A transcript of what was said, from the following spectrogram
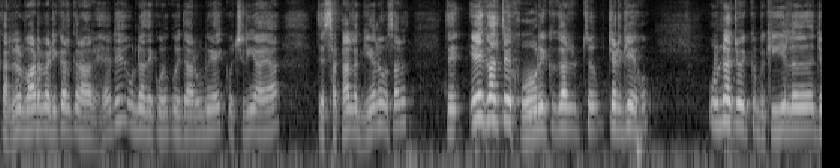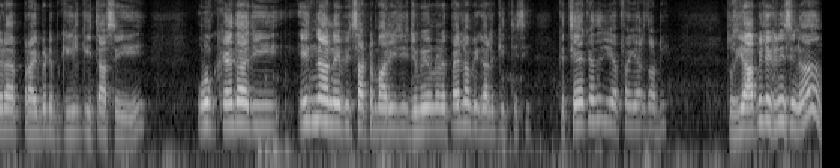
ਕਰਨਲ ਬਾਠ ਮੈਡੀਕਲ ਕਰਾ ਰਹੇ ਨੇ, ਉਹਨਾਂ ਦੇ ਕੋਈ ਕੋਈ ਦਾਰੂ ਨਹੀਂ ਆਈ, ਕੁਛ ਨਹੀਂ ਆਇਆ ਤੇ ਸੱਟਾਂ ਲੱਗੀਆਂ ਨੇ ਉਹ ਸਰ। ਤੇ ਇਹ ਗੱਲ ਤੇ ਹੋਰ ਇੱਕ ਗੱਲ ਚ ਚੜ ਗਏ ਉਹ। ਉਹਨਾਂ ਚੋਂ ਇੱਕ ਵਕੀਲ, ਜਿਹੜਾ ਪ੍ਰਾਈਵੇਟ ਵਕੀਲ ਕੀਤਾ ਸੀ ਉਹ ਕਹਿੰਦਾ ਜੀ, ਇਹਨਾਂ ਨੇ ਵੀ ਸੱਟ ਮਾਰੀ ਜੀ, ਜਿਵੇਂ ਉਹਨਾਂ ਨੇ ਪਹਿਲਾਂ ਵੀ ਗੱਲ ਕੀਤੀ ਸੀ। ਕਿੱਥੇ ਹੈ ਕਹਿੰਦਾ ਜੀ ਐਫ ਆਈ ਆਰ ਤੁਹਾਡੀ? ਤੁਸੀਂ ਆਪ ਹੀ ਲਿਖਣੀ ਸੀ ਨਾ।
